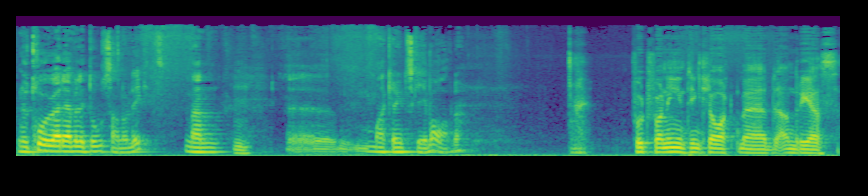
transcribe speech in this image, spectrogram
Nu tror jag det är väldigt osannolikt men mm. uh, man kan ju inte skriva av det. Fortfarande ingenting klart med Andreas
